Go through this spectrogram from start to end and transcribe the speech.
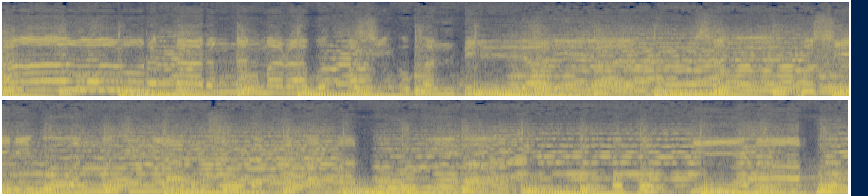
Kalalurat tarang nan marabot pasiugan bilyarial Sa pusiniguan mo yung yagong sugad man ang matuginaw Upog gihapon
